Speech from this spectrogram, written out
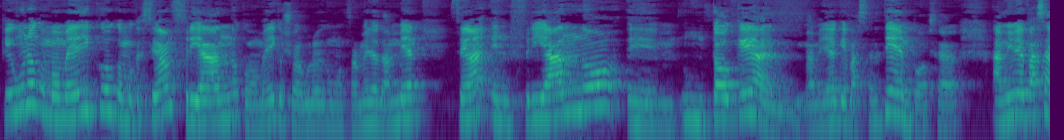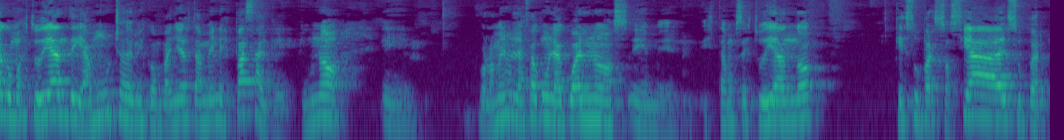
que uno como médico como que se va enfriando, como médico yo calculo que como enfermero también, se va enfriando eh, un toque a, medida que pasa el tiempo. O sea, a mí me pasa como estudiante y a muchos de mis compañeros también les pasa que, uno, eh, por lo menos en la facultad en la cual nos eh, estamos estudiando, que es súper social, súper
